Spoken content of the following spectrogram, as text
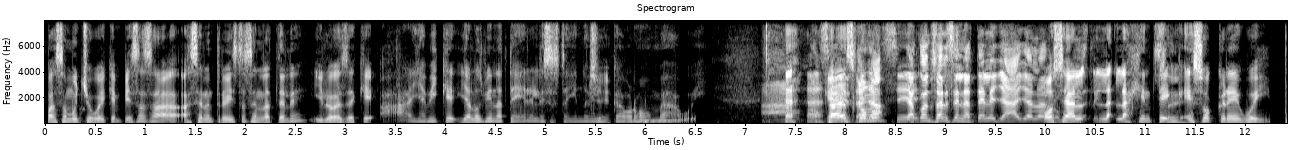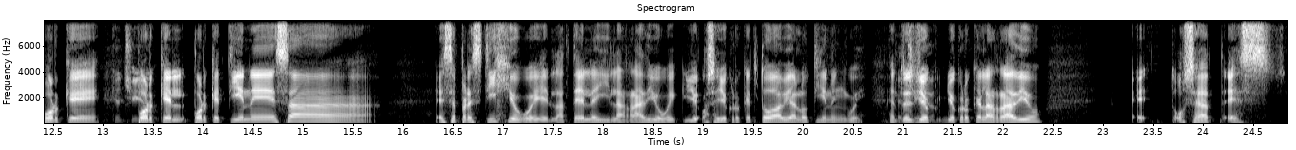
pasa mucho, güey, que empiezas a, a hacer entrevistas en la tele y luego es de que, ah, ya vi que, ya los vi en la tele, les está yendo bien Sí. cabrón, ¿verdad, güey. Ah, ok, ¿Sabes o sea, cómo? Ya, Sí. ya cuando sales en la tele ya, ya la O sea, la, la gente Sí. eso cree, güey, porque, porque, porque tiene esa ese prestigio, güey, la tele y la radio, güey. O sea, yo creo que todavía lo tienen, güey. Entonces yo, yo creo que la radio, eh, o sea, es,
